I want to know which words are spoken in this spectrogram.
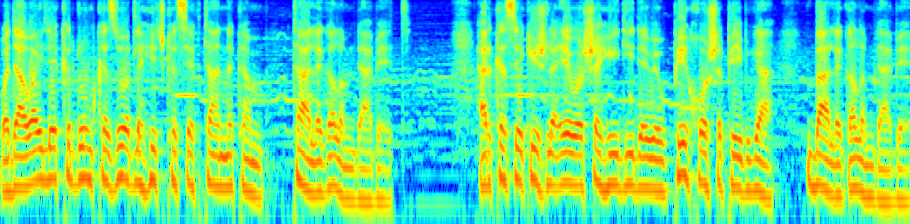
و داوای لێ کردووم کە زۆر لە هیچ کەسێکتان نەکەم تا لەگەڵمدا بێت. هەر کەسێکیش لە ئێوە شەهیدی دەوێ و پێی خۆشە پێی بگا با لەگەڵمدا بێ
